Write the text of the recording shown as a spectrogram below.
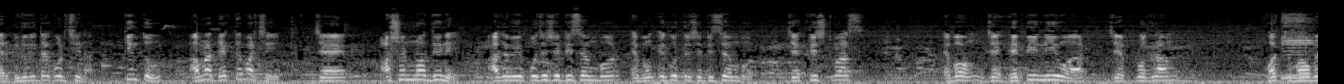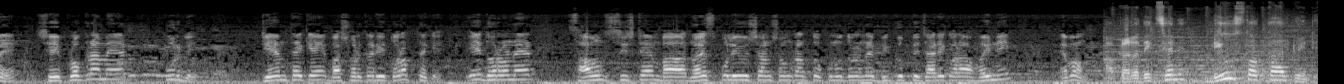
এর বিরোধিতা করছি না। কিন্তু আমরা দেখতে পাচ্ছি যে আসন্ন দিনে, আগামী পঁচিশে ডিসেম্বর এবং একত্রিশে ডিসেম্বর যে ক্রিসমাস এবং যে হ্যাপি নিউ ইয়ার যে প্রোগ্রাম হচ্ছে, হবে, সেই প্রোগ্রামের পূর্বে ডিএম থেকে বা সরকারি তরফ থেকে এই ধরনের সাউন্ড সিস্টেম বা নয়েজ পলিউশন সংক্রান্ত কোনো ধরনের বিজ্ঞপ্তি জারি করা হয়নি। এবং আপনারা দেখছেন নিউজ তৎকাল টোয়েন্টি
